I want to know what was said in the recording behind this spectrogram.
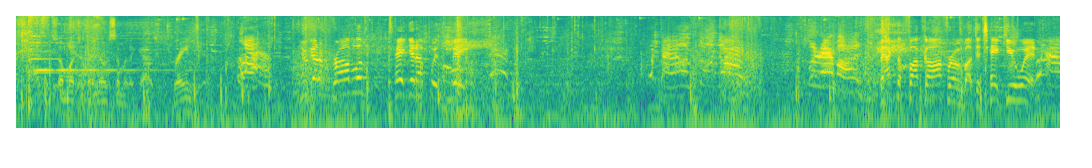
sacrifice. Familiar. So much as I know some of the guys who train here. You got a problem? Take it up with me. What the hell's going on? Where am I? Back the fuck off or I'm about to take you in. Help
